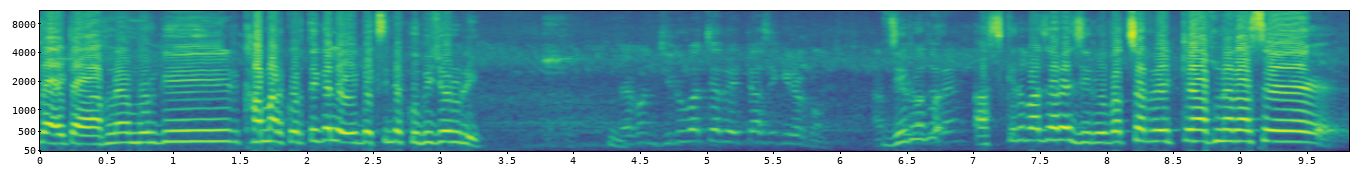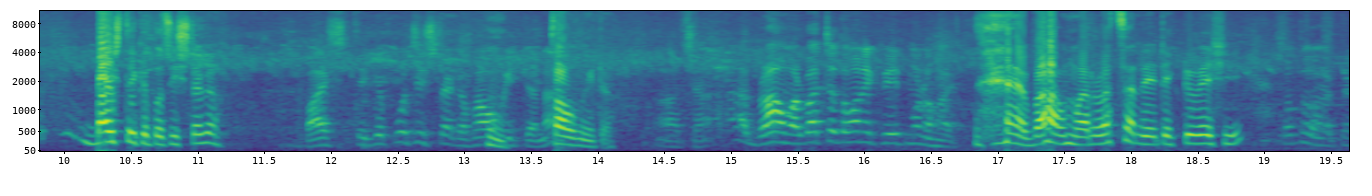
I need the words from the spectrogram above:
যা এটা আপনার মুরগির খামার করতে গেলে এই ভ্যাকসিনটা খুবই জরুরি। এখন জিরো বাচ্চার রেটটা আছে কি রকম জিরো আজকের বাজারে জিরো বাচ্চার রেটটা আপনার আছে বাইশ থেকে পঁচিশ টাকা। বাইশ থেকে পঁচিশ টাকা মিটটা না? মিটার আচ্ছা আর ব্রাহ্মার বাচ্চা তো অনেক রেট মনে হয়। হ্যাঁ বা বাচ্চার রেট একটু বেশি। কত একটা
